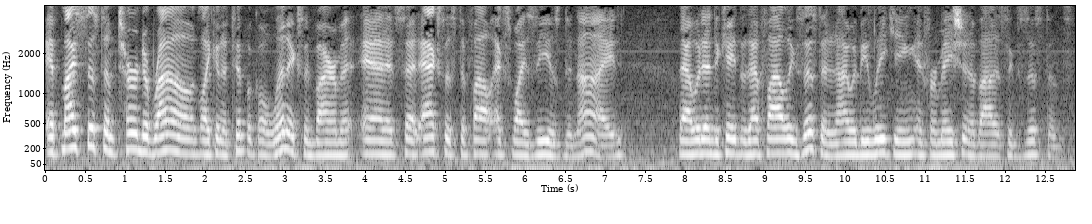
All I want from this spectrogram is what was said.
if my system turned around like in a typical Linux environment and it said access to file XYZ is denied, that would indicate that that file existed and I would be leaking information about its existence.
